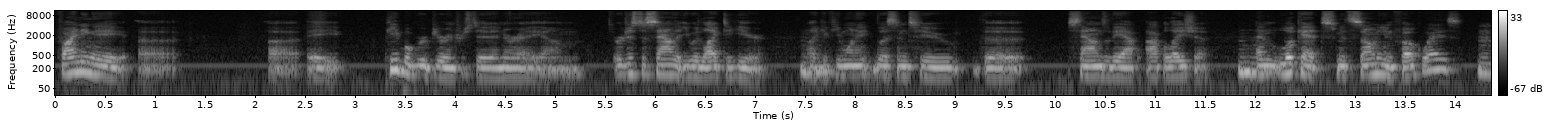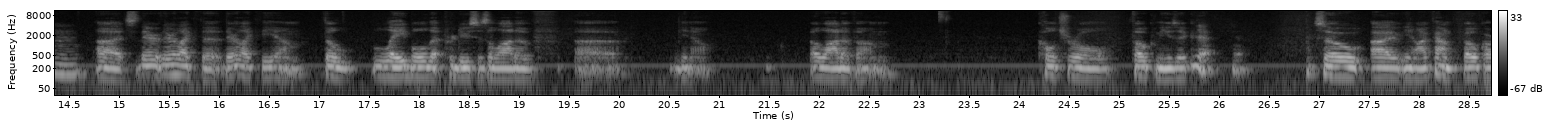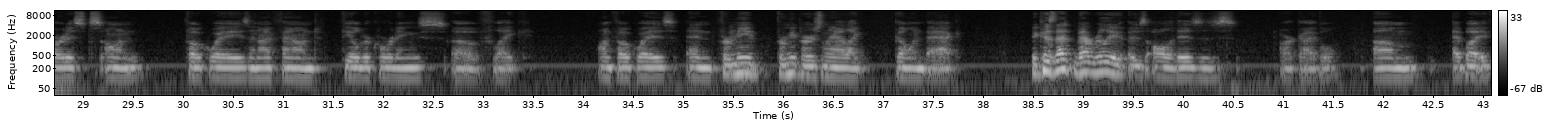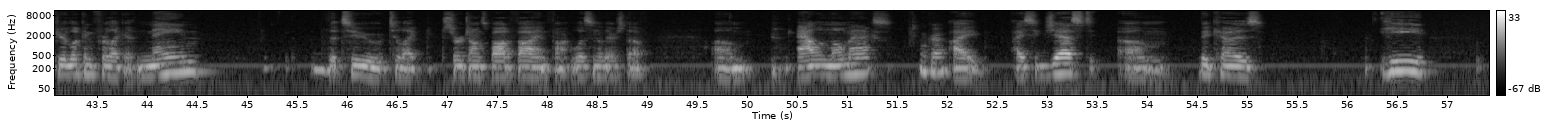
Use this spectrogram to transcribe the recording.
finding a uh, uh, a people group you're interested in or a um, or just a sound that you would like to hear. Like if you want to listen to the sounds of the App- Appalachia Mhm. and look at Smithsonian Folkways, Mhm. uh, it's they're they're like the they're like the um, the label that produces a lot of uh, you know a lot of um, cultural folk music. yeah, yeah. So I you know I found folk artists on Folkways and I found field recordings of like on Folkways and for me for me personally I like going back because that that really is all it is is archival. Um, eh, but if you're looking for like a name, the to to like search on Spotify and find, listen to their stuff, um, Alan Lomax. Okay. I I suggest um, because he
